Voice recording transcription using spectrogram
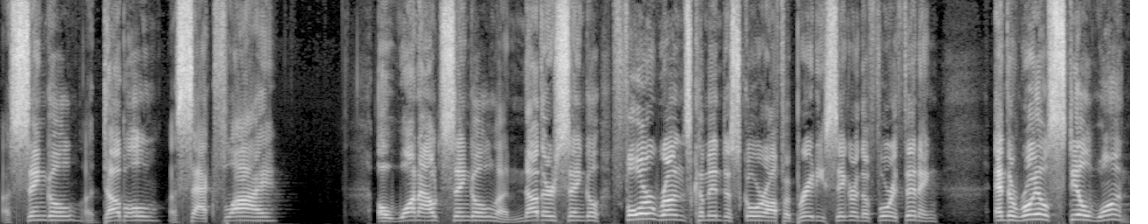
a single, a double, a sac fly, a one out single, another single. Four runs come in to score off of Brady Singer in the fourth inning, and the Royals still won.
